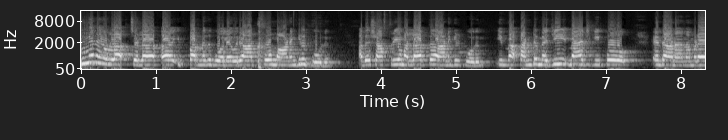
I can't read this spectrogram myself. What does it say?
ഇങ്ങനെയുള്ള ചില ഈ പറഞ്ഞതുപോലെ ഒരു ആർട്ട് ഫോം ആണെങ്കിൽ പോലും അത് ശാസ്ത്രീയമല്ലാത്ത ആണെങ്കിൽ പോലും ഈ പണ്ട് മജി മാജിക് ഇപ്പോ എന്താണ് നമ്മുടെ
